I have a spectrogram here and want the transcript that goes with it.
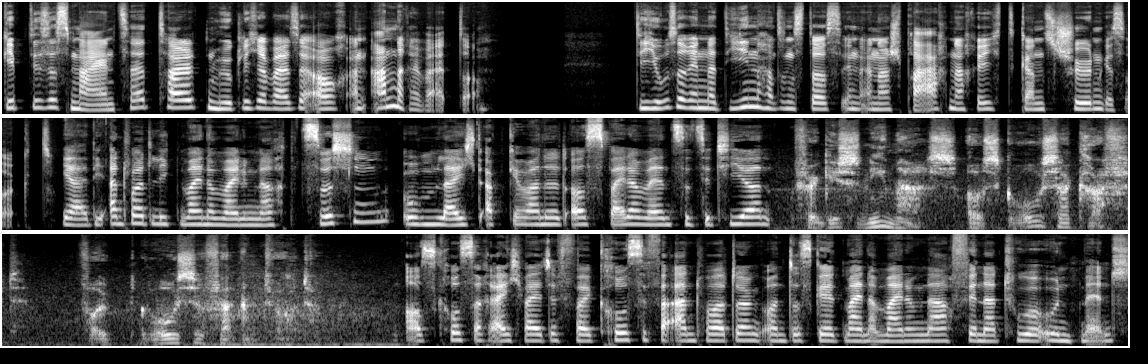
gibt dieses Mindset halt möglicherweise auch an andere weiter. Die Userin Nadine hat uns das in einer Sprachnachricht ganz schön gesagt. Ja, die Antwort liegt meiner Meinung nach dazwischen, um leicht abgewandelt aus Spider-Man zu zitieren. Vergiss niemals, aus großer Kraft folgt große Verantwortung. Aus großer Reichweite folgt große Verantwortung und das gilt meiner Meinung nach für Natur und Mensch.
